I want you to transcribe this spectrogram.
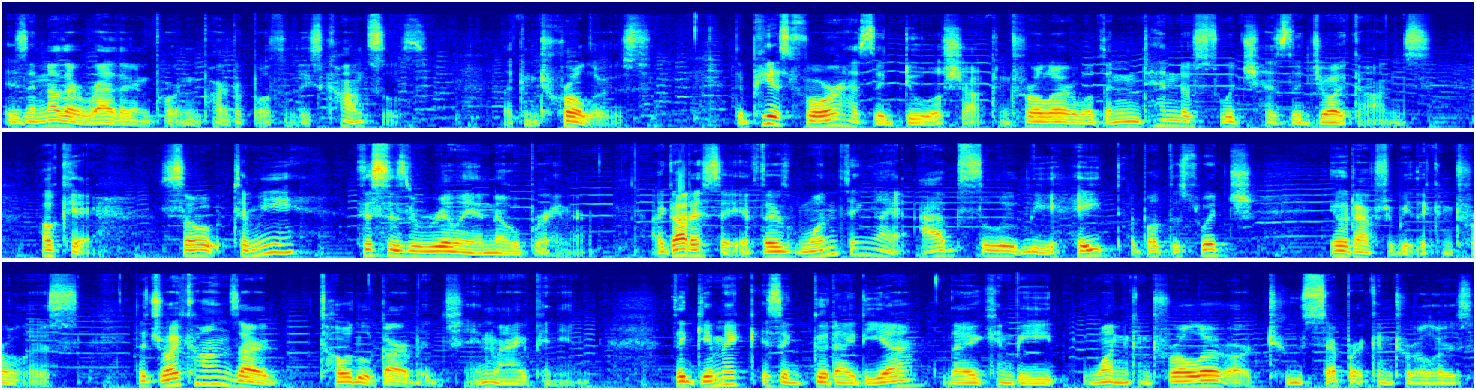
is another rather important part of both of these consoles, the controllers. The PS4 has the DualShock controller, while the Nintendo Switch has the Joy-Cons. Okay, so to me, this is really a no-brainer. I gotta say, if there's one thing I absolutely hate about the Switch, it would have to be the controllers. The Joy-Cons are total garbage, in my opinion. The gimmick is a good idea, that it can be one controller or two separate controllers,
